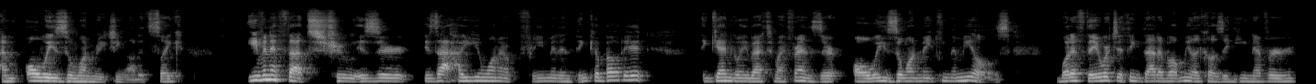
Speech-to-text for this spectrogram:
I'm always the one reaching out. It's like, even if that's true, is there is that how you want to frame it and think about it? Again, going back to my friends, they're always the one making the meals. What if they were to think that about me? Like oh, I was saying, he never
